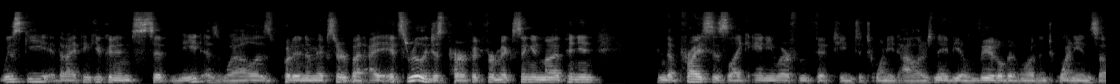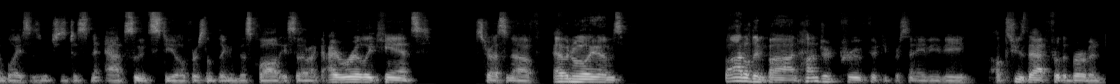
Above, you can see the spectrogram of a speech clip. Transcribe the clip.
whiskey that I think you can sip neat as well as put in a mixer, but I, it's really just perfect for mixing, in my opinion and the price is like anywhere from 15 to 20 dollars maybe a little bit more than 20 in some places which is just an absolute steal for something of this quality so like i really can't stress enough evan williams bottled in bond 100 proof 50% abv i'll choose that for the bourbon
